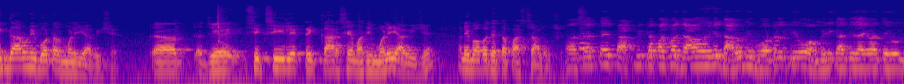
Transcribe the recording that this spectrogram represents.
એક દારૂની બોટલ મળી આવી છે. જે સિક્સ ઇલેક્ટ્રિક કાર છે એમાંથી મળી આવી છે અને એ બાબતે તપાસ ચાલુ છે. સાહેબ કંઈ પ્રાથમિક તપાસમાં જાણવા હોય કે દારૂની બોટલ કેવો અમેરિકાથી લાવ્યા તેવું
